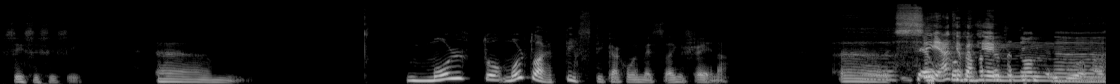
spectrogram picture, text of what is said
sì, sì, sì, sì. Ehm, molto, molto artistica come messa in scena. Eh, Eh, è sì, anche perché non, eh,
